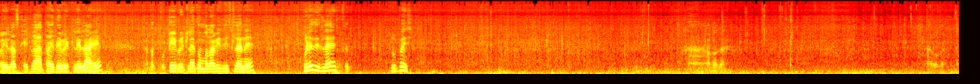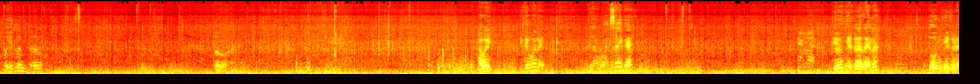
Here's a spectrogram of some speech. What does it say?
पहिलाच खेकडा आता इथे भेटलेला आहे. आता कुठे आहे तो मला बी दिसला नाही. कुठे दिसला आहे रुपेश हा हा बघा हा बघा बघितलं मित्रांनो? हम्म. तो बघा. हा बाई इथे पण आहे. हा वासा आहे काय? ती पण खेकडाच आहे ना? दोन खेकडे.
